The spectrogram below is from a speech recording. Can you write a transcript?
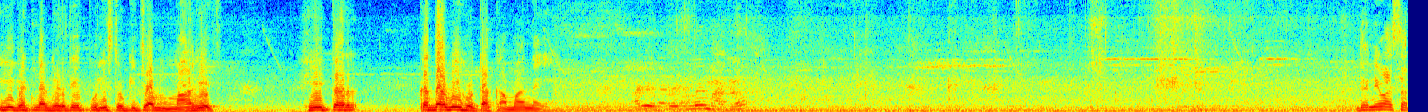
ही घटना घडते पोलीस चौकीच्या मागेच. हे तर कदापि होता कामा नये. धन्यवाद सर.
